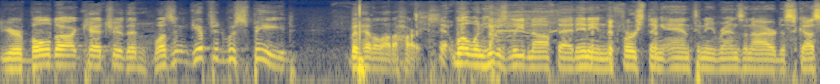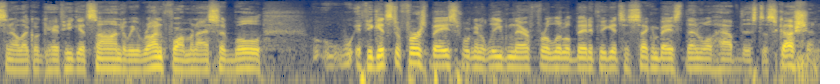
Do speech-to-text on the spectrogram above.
your bulldog catcher that wasn't gifted with speed, but had a lot of heart. Yeah, well, when he was leading off that inning, the first thing Anthony Renz and I are discussing are like, okay, if he gets on, do we run for him? And I said, well, if he gets to first base, we're going to leave him there for a little bit. If he gets to second base, then we'll have this discussion.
